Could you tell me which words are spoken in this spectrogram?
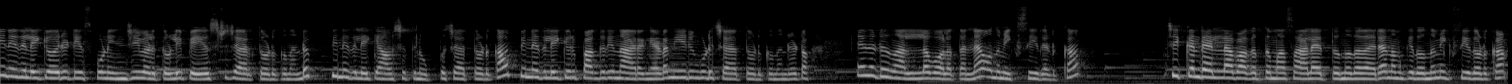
ഇനി ഇതിലേക്ക് ഒരു ടീസ്പൂൺ ഇഞ്ചി വെളുത്തുള്ളി പേസ്റ്റ് ചേർത്ത് കൊടുക്കുന്നുണ്ട്. പിന്നെ ഇതിലേക്ക് ആവശ്യത്തിന് ഉപ്പ് ചേർത്ത് കൊടുക്കാം. പിന്നെ ഇതിലേക്ക് ഒരു പകുതി നാരങ്ങയുടെ നീരും കൂടി ചേർത്ത് കൊടുക്കുന്നുണ്ട് കേട്ടോ എന്നിട്ട് നല്ലപോലെ തന്നെ ഒന്ന് മിക്സ് ചെയ്തെടുക്കാം. ചിക്കന്റെ എല്ലാ ഭാഗത്തും മസാല എത്തുന്നത് വരെ നമുക്കിതൊന്ന് മിക്സ് ചെയ്ത് കൊടുക്കാം.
